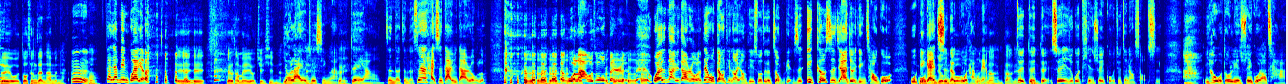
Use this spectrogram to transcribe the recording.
所以我都称赞他们了。嗯，大家变乖了。哎，表示他们也有决心了。有啦，有决心啦。对对呀，真的真的，虽然还是大鱼大肉了。我啦，我说我本人，我还是大鱼大肉了。但我刚刚听到杨批说这个重点是一颗释迦就已经超过我应该吃的果糖量，那很大量。对对对，所以如果甜水果就尽量少吃啊。以后我都连水果要查。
